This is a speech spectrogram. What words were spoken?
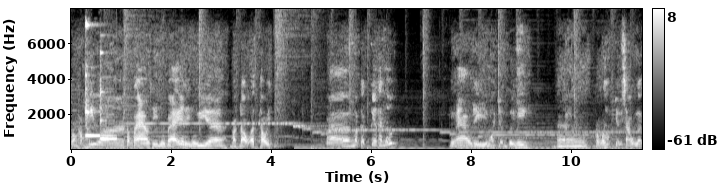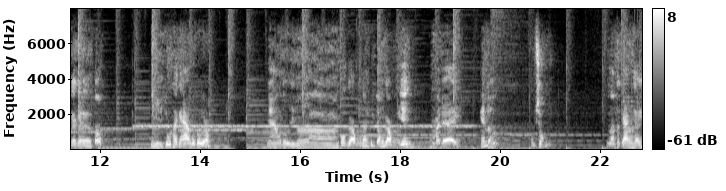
Còn không nếu không có ao thì nuôi bể thì nuôi mật độ ít thôi. Và nó cực thay nước nuôi ao thì môi trường tự nhiên. À, không có hút trừ sâu là rất là tốt. Như chú thấy cái ao của tôi không? Cái ao của tôi thì nó ờ, có gông nè tôi trồng gông với mà đề nhà nước con súng. Làm thức ăn thôi.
